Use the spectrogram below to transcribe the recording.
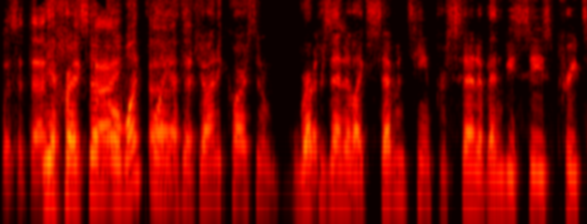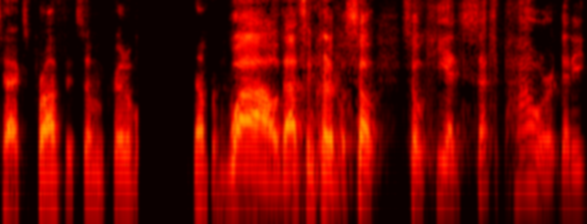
Was it that? yeah, Fred. guy, at one point, uh, I think that- Johnny Carson represented like 17% of NBC's pre-tax profit. Some incredible number. Wow, that's incredible. So so he had such power that he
